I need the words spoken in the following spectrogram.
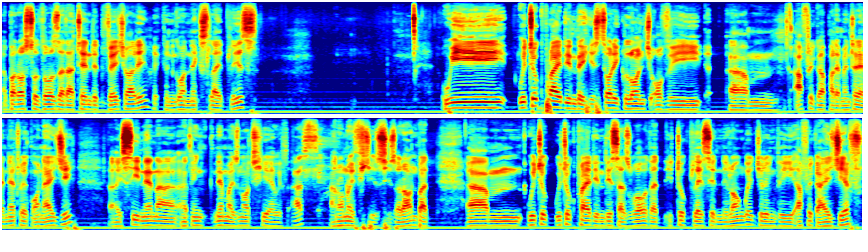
uh, but also those that attended virtually. We can go next slide, please. We we took pride in the historic launch of the um, Africa Parliamentarian Network on IG. I see Nena. I think Nema is not here with us. I don't know if she's, she's around, but um, we took we took pride in this as well. That it took place in Lilongwe during the Africa IGF,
